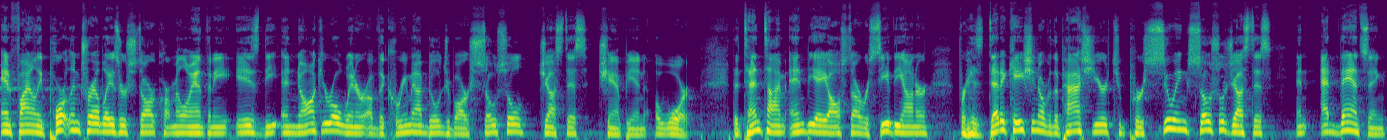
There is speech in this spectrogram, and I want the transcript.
And finally, Portland Trailblazer star Carmelo Anthony is the inaugural winner of the Kareem Abdul Jabbar Social Justice Champion Award. The 10 time NBA All Star received the honor for his dedication over the past year to pursuing social justice and advancing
